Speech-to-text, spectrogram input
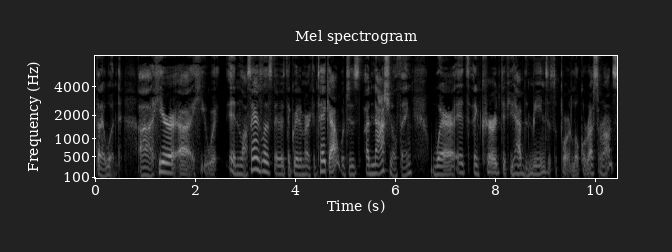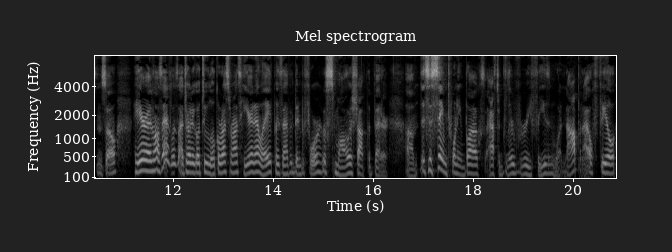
that I wouldn't. Uh, here, uh, here in Los Angeles, there is the Great American Takeout, which is a national thing where it's encouraged if you have the means to support local restaurants. And so here in Los Angeles, I try to go to local restaurants here in LA, places I haven't been before. The smaller shop, the better. Um, it's the same 20 bucks after delivery fees and whatnot, but I'll feel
